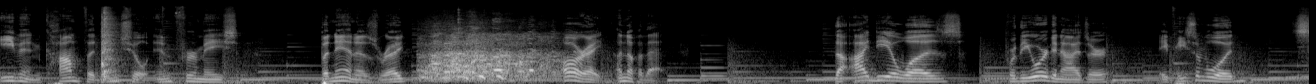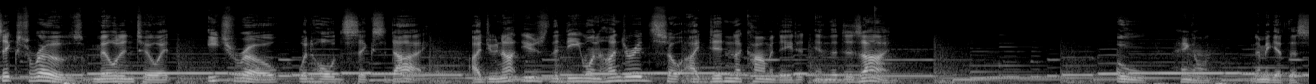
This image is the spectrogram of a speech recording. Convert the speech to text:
even confidential information. Bananas, right? Alright, enough of that. The idea was for the organizer a piece of wood, six rows milled into it. Each row would hold six die. I do not use the D100, so I didn't accommodate it in the design. Oh, hang on. Let me get this.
